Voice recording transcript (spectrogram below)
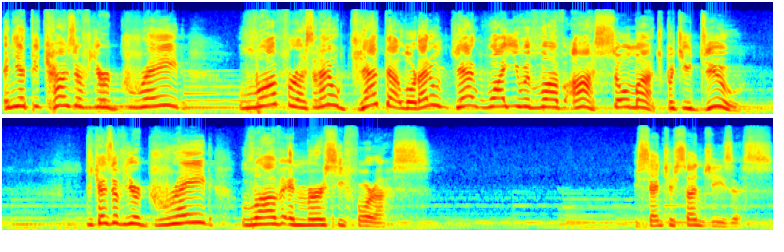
And yet, because of your great love for us, and I don't get that, Lord, I don't get why you would love us so much, but you do. Because of your great love and mercy for us, you sent your son Jesus,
